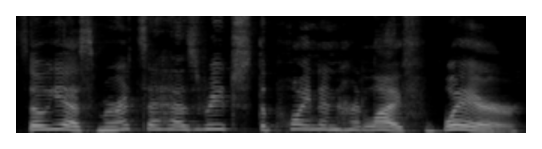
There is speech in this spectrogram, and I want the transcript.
So yes, Maritza has reached the point in her life where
